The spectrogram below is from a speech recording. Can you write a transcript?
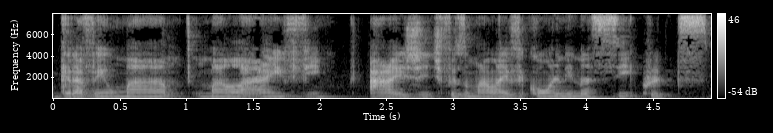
gravei uma, uma live Ai, gente, fiz uma live com a Nina Secrets.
